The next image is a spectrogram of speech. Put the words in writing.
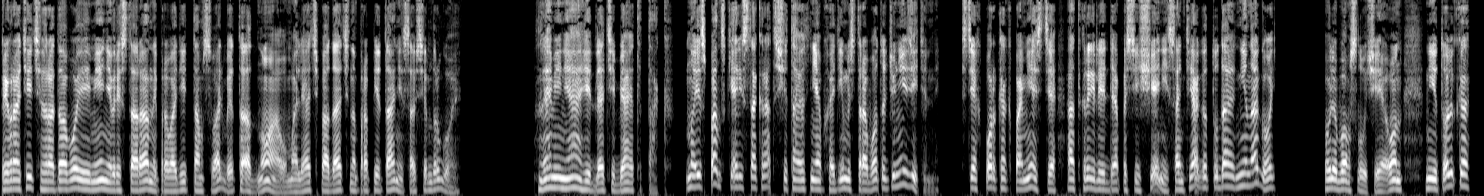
Превратить родовое имение в ресторан и проводить там свадьбы — это одно, а умолять подать на пропитание — совсем другое. Для меня и для тебя это так. Но испанские аристократы считают необходимость работать унизительной. С тех пор, как поместье открыли для посещений, Сантьяго туда ни ногой. В любом случае, он не только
